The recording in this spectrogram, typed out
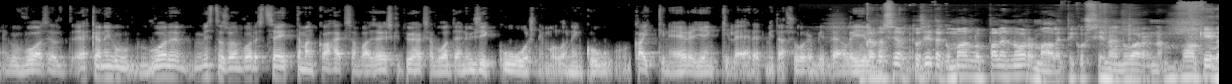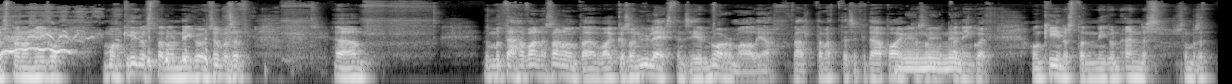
Niin kuin vuosilta, ehkä niin kuin vuode, mistä se on vuodesta 78 vai 79 vuoteen 96, niin mulla on niin kuin kaikki ne eri jenkkilehdet, mitä suurin piirtein oli Kato, se johtuu siitä, kun mä oon ollut paljon normaalimpi kuin sinä nuorena. Mua on kiinnostanut, niinku, mua on kiinnostanut niinku semmoiset... Ähm, no, mutta tämähän vanha sanonta, vaikka se on yleistä, niin se ei ole normaalia välttämättä, se pitää paikkansa, Niin, niin, mutta niin. Niinku, että on kiinnostanut niinku ns. semmoiset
